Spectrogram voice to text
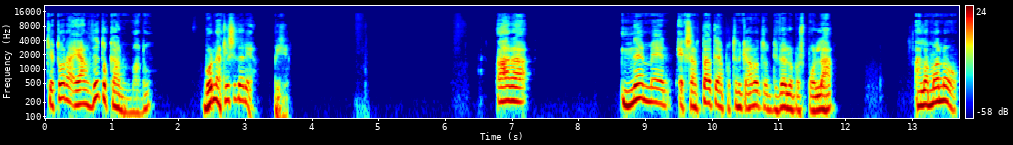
και τώρα, εάν δεν το κάνουν μάλλον, μπορεί να κλείσει η εταιρεία. Πήγε. Άρα, ναι με εξαρτάται από την ικανότητα των developers πολλά αλλά μάλλον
